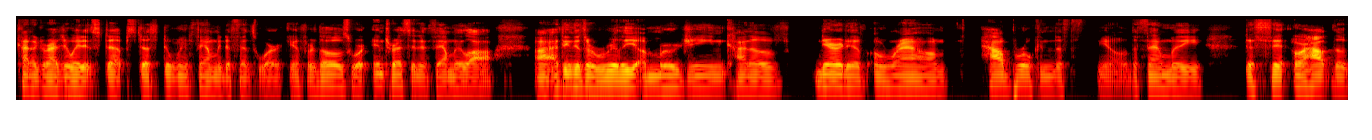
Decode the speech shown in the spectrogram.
kind of graduated steps just doing family defense work. And for those who are interested in family law uh, i think there's a really emerging kind of narrative around how broken the you know the family defend or how the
